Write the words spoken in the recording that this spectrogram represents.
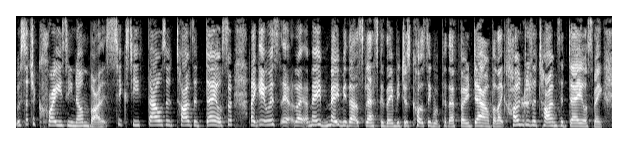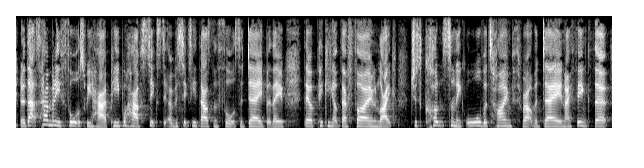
was such a crazy number. It's sixty thousand times a day, or so. Like it was like maybe maybe that's less because they would be just constantly would put their phone down, but like hundreds of times a day or something. No, that's how many thoughts we had. People have sixty over sixty thousand thoughts a day, but they they were picking up their phone like just constantly all the time throughout the day. And I think that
